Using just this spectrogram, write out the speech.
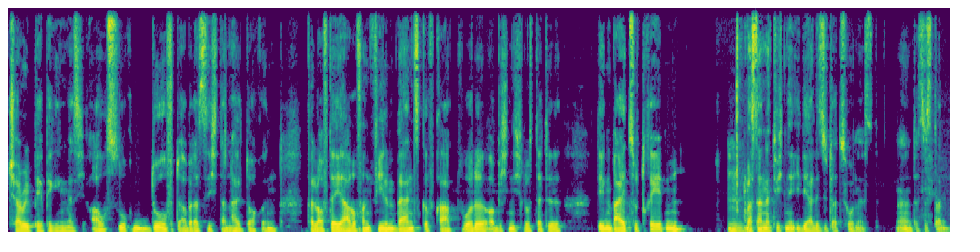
Cherry-Picking-mäßig aussuchen durfte, aber dass ich dann halt doch im Verlauf der Jahre von vielen Bands gefragt wurde, ob ich nicht Lust hätte, denen beizutreten, mhm. was dann natürlich eine ideale Situation ist. Ne? Das ist dann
